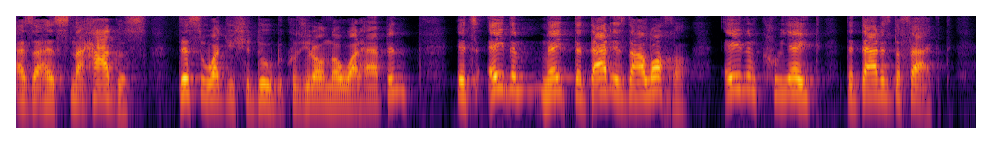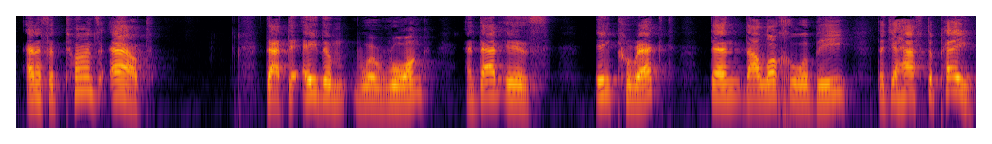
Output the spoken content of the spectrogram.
as a hesnahagus, this is what you should do because you don't know what happened. It's Adam make that that is the halacha. Adam create that that is the fact. And if it turns out that the Adam were wrong and that is incorrect, then the halacha will be that you have to pay.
